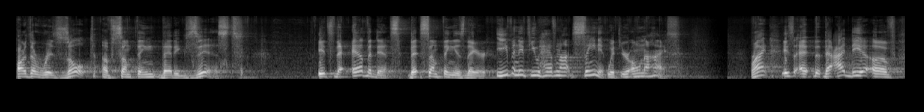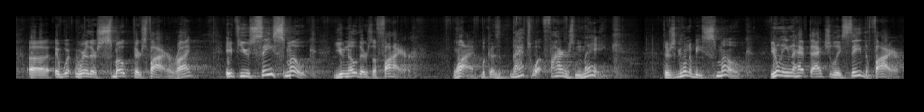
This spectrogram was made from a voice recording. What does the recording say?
are the result of something that exists. It's the evidence that something is there, even if you have not seen it with your own eyes. Right? It's uh, the idea of uh, where there's smoke, there's fire, right? If you see smoke, you know there's a fire. Why? Because that's what fires make. There's going to be smoke. You don't even have to actually see the fire.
